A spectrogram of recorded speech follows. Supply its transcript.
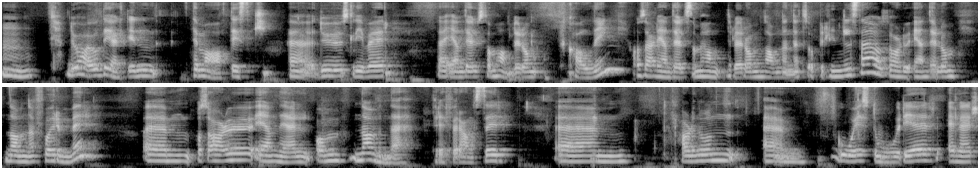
Mm. Du har jo delt inn tematisk. Eh, du skriver det er en del som handler om oppkalling, og så er det en del som handler om navnenets opprinnelse, og så har du en del om navneformer. Um, og så har du en del om navnepreferanser. Um, har du noen um, gode historier eller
